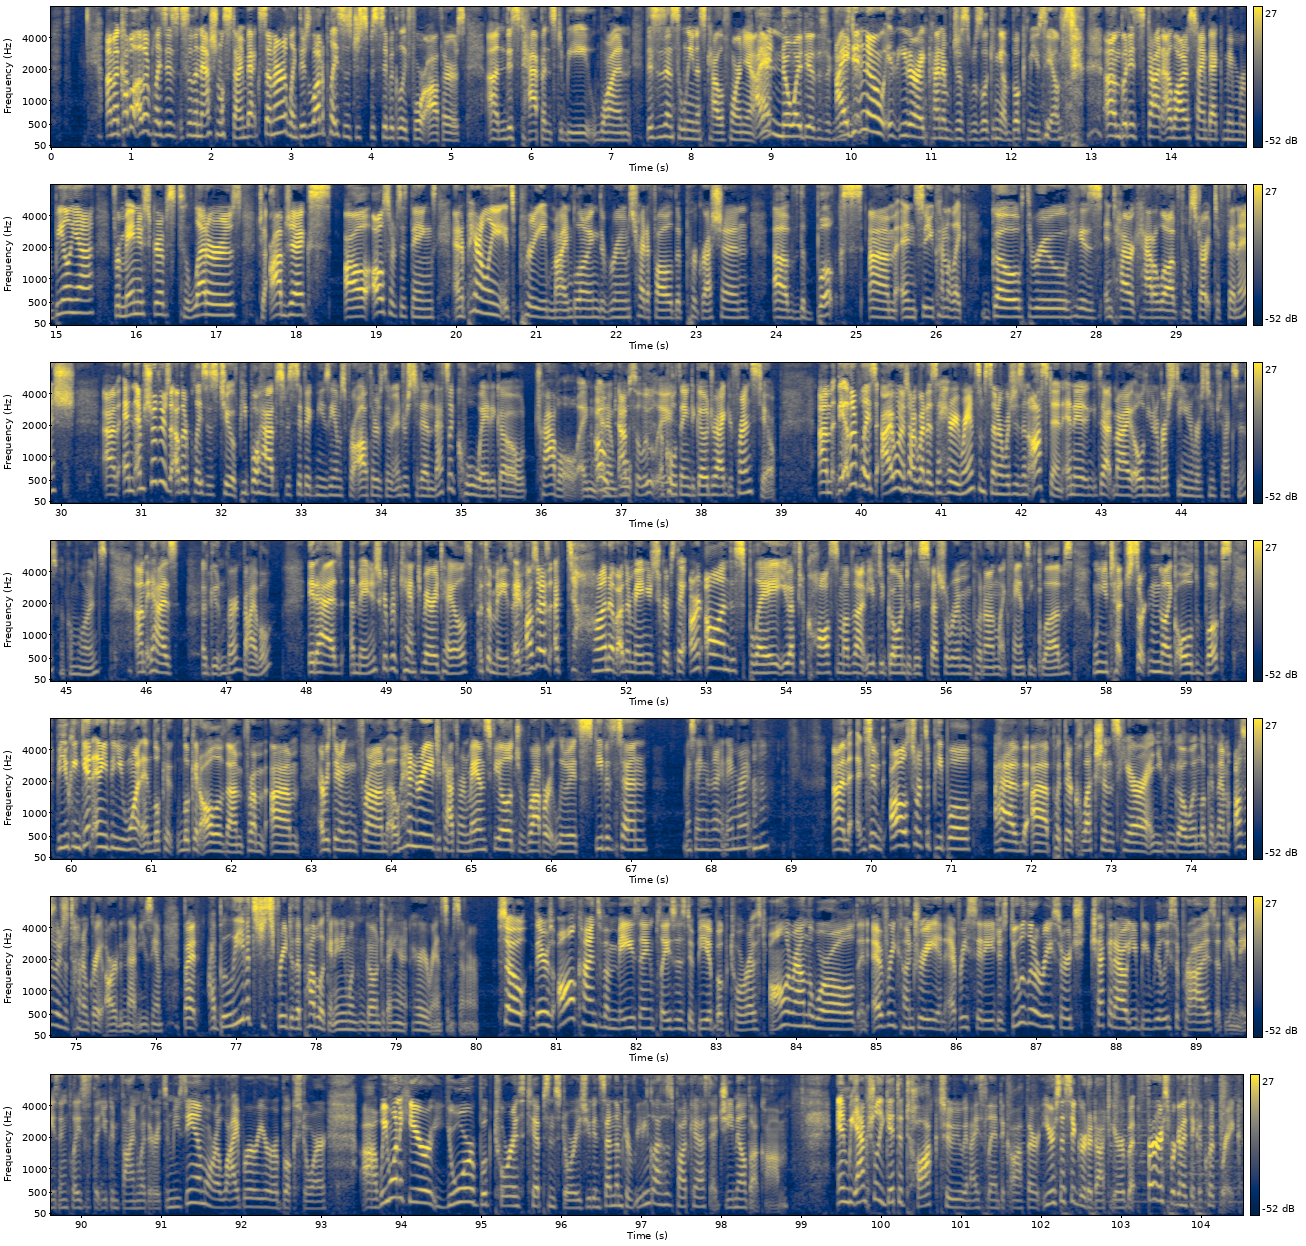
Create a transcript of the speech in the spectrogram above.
Um, a couple other places. So the National Steinbeck Center, like there's a lot of places just specifically for authors. Um, this happens to be one. This is in Salinas, California. I had no idea this existed. I didn't know it either. I kind of just was looking at book museums, um, but it's got a lot of Steinbeck memorabilia, from manuscripts to letters to objects, all all sorts of things. And apparently, it's pretty mind blowing. The rooms try to follow the progression of the books, um, and so you kind of like go through his entire catalog from start to finish. Um, and I'm sure there's other places too. If people have specific museums for authors they're interested in, that's a cool way to go travel and, Oh, and a absolutely. a cool thing to go drag your friends to. Um, the other place I want to talk about is the Harry Ransom Center, which is in Austin, and it's at my old university, University of Texas, Hook'em Horns. Um, it has a Gutenberg Bible. It has a manuscript of Canterbury Tales. That's amazing. It also has a ton of other manuscripts. They aren't all on display. You have to call some of them. You have to go into this special room and put on like fancy gloves when you touch certain like old books. But you can get anything you want and look at look at all of them from um, everything from O. Henry to Katherine Mansfield to Robert Louis Stevenson. Am I saying his right name right? Mm-hmm. Um, so all sorts of people have uh, put their collections here, and you can go and look at them. Also, there's a ton of great art in that museum, but I believe it's just free to the public, and anyone can go into the Harry Ransom Center. So there's all kinds of amazing places to be a book tourist all around the world, in every country, in every city. Just do a little research, check it out. You'd be really surprised at the amazing places that you can find, whether it's a museum or a library or a bookstore. Uh, we want to hear your book tourist tips and stories. You can send them to readingglassespodcast at gmail.com. And we actually get to talk to an Icelandic author, Yrsa Sigurdardottir, but first we're going to take a quick break.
